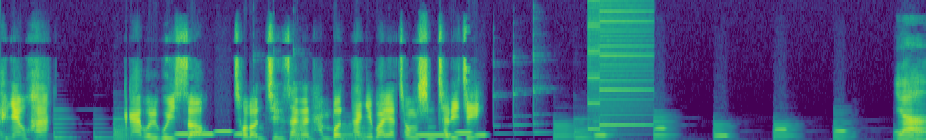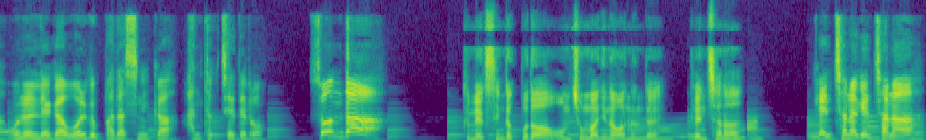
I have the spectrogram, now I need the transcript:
그냥 확 까불고 있어. 저런 진상은 한번 당해봐야 정신 차리지. 야, 오늘 내가 월급 받았으니까 한턱 제대로 쏜다! 금액 생각보다 엄청 많이 나왔는데 괜찮아? 괜찮아, 괜찮아.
